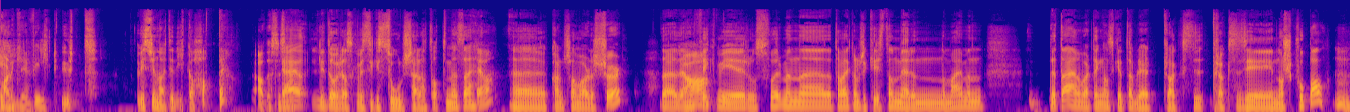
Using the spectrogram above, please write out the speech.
ellevilt ut. Hvis United ikke har hatt det. Ja, det synes Jeg jeg. er litt overraska hvis ikke Solskjær har tatt det med seg. Ja. Eh, kanskje han var det sjøl. Det er det Ja. han fikk mye ros for, men eh, dette vet kanskje Christian mer enn meg. Men dette har jo vært en ganske etablert praksis, praksis i norsk fotball. Mm.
